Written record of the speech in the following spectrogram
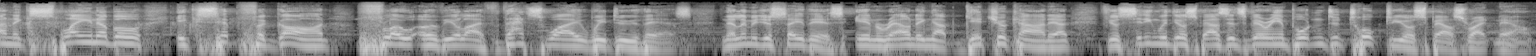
unexplainable, except for God, flow over your life. That's why we do this. Now, let me just say this in rounding up, get your card out. If you're sitting with your spouse, it's very important to talk to your spouse right now.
